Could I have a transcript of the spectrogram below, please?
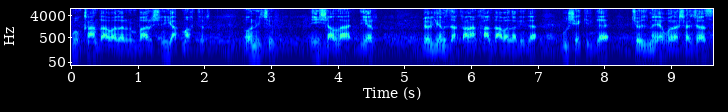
bu kan davalarının barışını yapmaktır. Onun için inşallah diğer bölgemizde kalan kan davalarını da bu şekilde çözmeye uğraşacağız.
